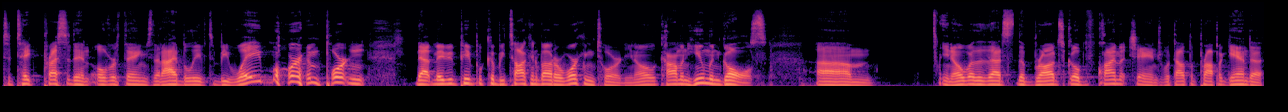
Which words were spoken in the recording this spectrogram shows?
to take precedent over things that I believe to be way more important that maybe people could be talking about or working toward. You know, common human goals. Um, you know whether that's the broad scope of climate change without the propaganda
